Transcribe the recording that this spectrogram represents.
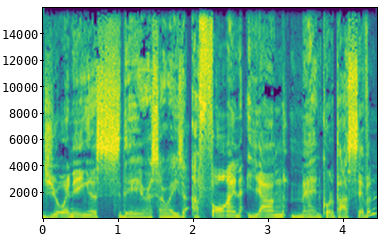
joining us there. So he's a fine young man. Quarter past seven.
